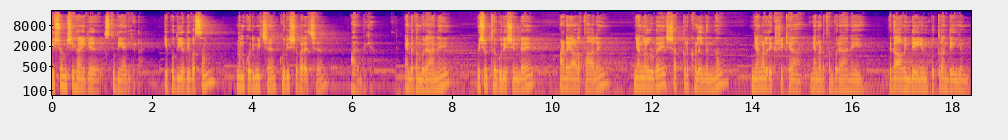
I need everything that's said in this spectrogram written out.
ഈശോ മിശിഹായിക്ക് സ്തുതിയായിരിക്കട്ടെ. ഈ പുതിയ ദിവസം നമുക്കൊരുമിച്ച് കുരിശ് വരച്ച് ആരംഭിക്കാം. എന്റെ തമ്പുരാനെ വിശുദ്ധ കുരിശിന്റെ അടയാളത്താലെ ഞങ്ങളുടെ ശത്രുക്കളിൽ നിന്ന് ഞങ്ങൾ രക്ഷിക്കുക ഞങ്ങളുടെ തമ്പുരാനെ പിതാവിന്റെയും പുത്രന്റെയും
